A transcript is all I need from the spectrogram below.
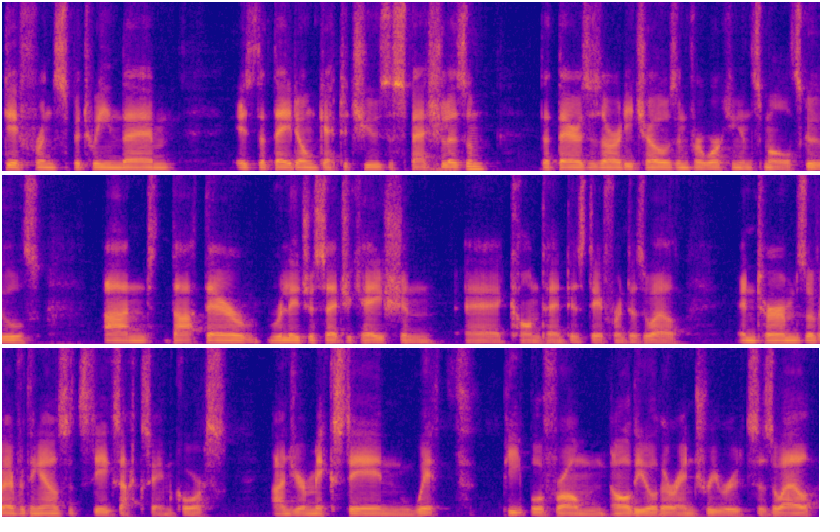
difference between them is that they don't get to choose a specialism, that theirs is already chosen for working in small schools and that their religious education uh, content is different as well. In terms of everything else, it's the exact same course, and you're mixed in with people from all the other entry routes as well.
